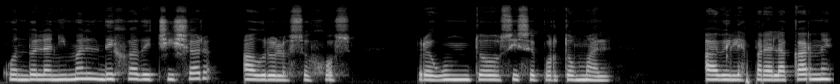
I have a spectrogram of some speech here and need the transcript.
Cuando el animal deja de chillar, abro los ojos. Pregunto si se portó mal. Hábiles para la carne,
